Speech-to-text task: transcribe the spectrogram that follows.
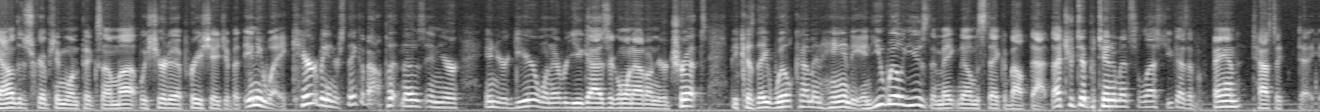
down in the description if you want to pick some up. We sure do appreciate you. But anyway, carabiners, think about putting those in your in your gear whenever you guys are going out on your trips because they will come in handy and you will use them. Make no mistake about that. That's your tip of tuna minutes or less. You guys have a fantastic day.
